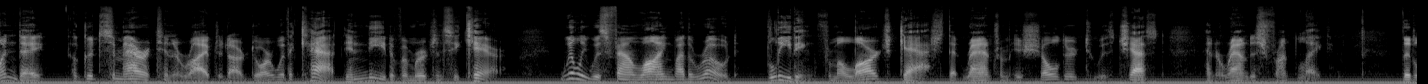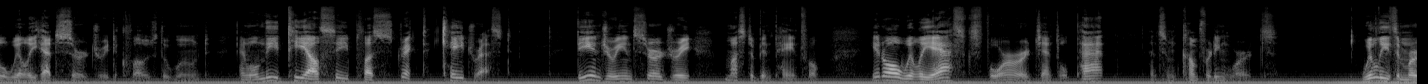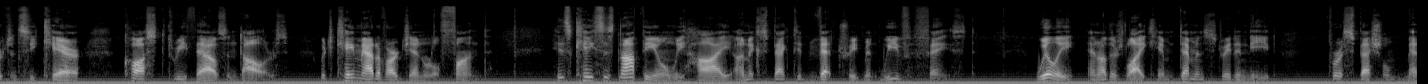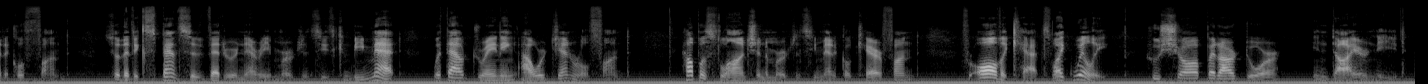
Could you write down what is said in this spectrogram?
a good Samaritan arrived at our door with a cat in need of emergency care. Willy was found lying by the road, bleeding from a large gash that ran from his shoulder to his chest and around his front leg. Little Willy had surgery to close the wound and will need TLC plus strict cage rest. The injury and surgery must have been painful, yet all Willy asks for are a gentle pat and some comforting words. Willy's emergency care cost $3,000, which came out of our general fund. His case is not the only high, unexpected vet treatment we've faced. Willy and others like him demonstrate a need for a special medical fund so that expensive veterinary emergencies can be met without draining our general fund. Help us launch an emergency medical care fund for all the cats like Willy who show up at our door in dire need.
